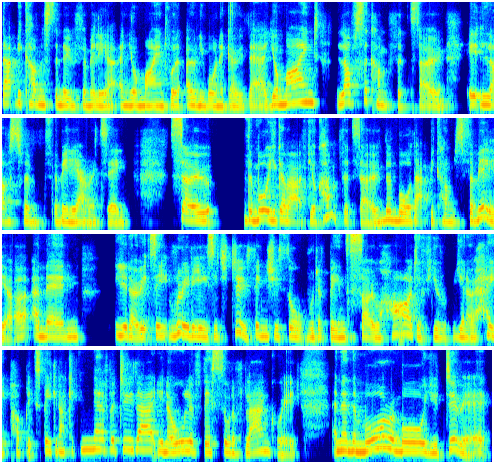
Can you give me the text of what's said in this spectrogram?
that becomes the new familiar, and your mind will only want to go there. Your mind loves the comfort zone, it loves familiarity. So, the more you go out of your comfort zone, the more that becomes familiar. And then you know it's really easy to do things you thought would have been so hard if you you know hate public speaking i could never do that you know all of this sort of language and then the more and more you do it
